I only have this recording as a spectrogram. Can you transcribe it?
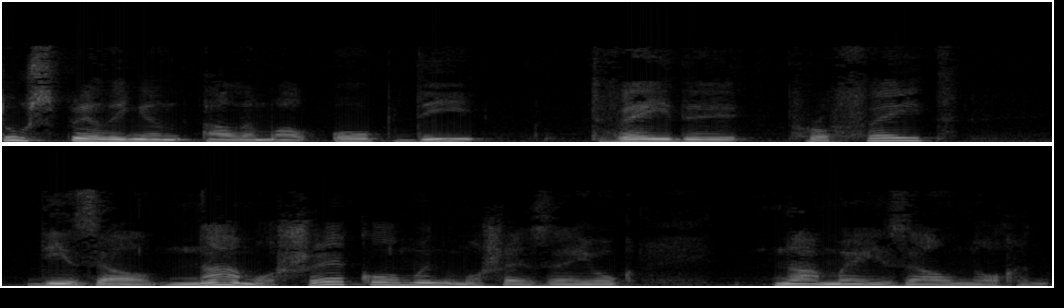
toespelingen allemaal op die tweede profeet, die zal na Moshe komen. Moshe zei ook, na mij zal nog een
